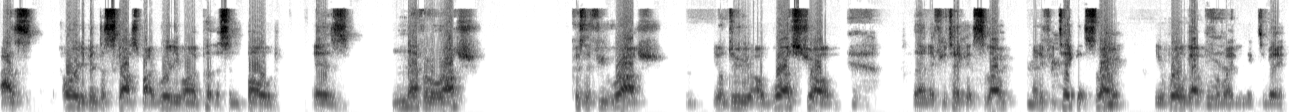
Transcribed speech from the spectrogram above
as already been discussed, but I really want to put this in bold, is never rush. Because if you rush, you'll do a worse job Yeah. than if you take it slow. And if you take it slow, you will get for where you need to be.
